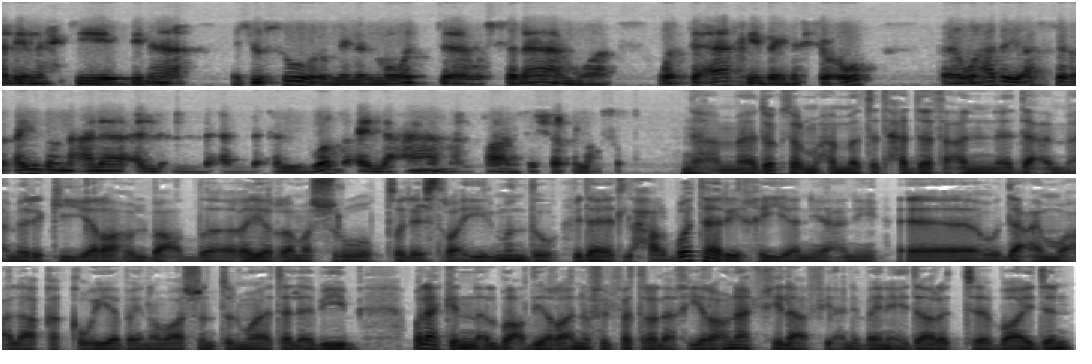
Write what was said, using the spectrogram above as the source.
خلينا نحكي بناء جسور من المودة والسلام والتآخي بين الشعوب وهذا يؤثر أيضا على الوضع العام القائم في الشرق الأوسط. نعم دكتور محمد تتحدث عن دعم أمريكي يراه البعض غير مشروط لإسرائيل منذ بداية الحرب وتاريخيا يعني دعم وعلاقة قوية بين واشنطن وتل أبيب. ولكن البعض يرى أنه في الفترة الأخيرة هناك خلاف يعني بين إدارة بايدن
